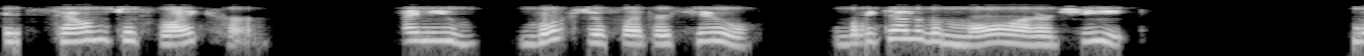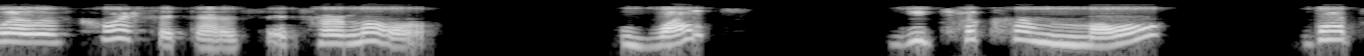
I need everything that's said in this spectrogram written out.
It sounds just like her. And you look just like her, too. Right down to the mole on her cheek. Well, of course it does. It's her mole. What? You took her mole? That's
